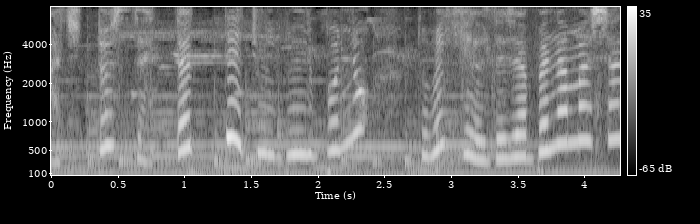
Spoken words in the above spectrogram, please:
আজ তো স্যাটারডে চুলবুল বনু তুমি খেলতে যাবে না আমার সাথে?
